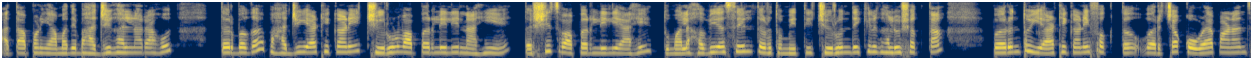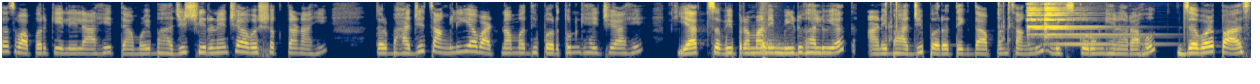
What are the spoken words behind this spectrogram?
आता आपण यामध्ये भाजी घालणार आहोत. तर बघा भाजी या ठिकाणी चिरून वापरलेली नाही आहे तशीच वापरलेली आहे. तुम्हाला हवी असेल तर तुम्ही ती चिरून देखील घालू शकता. परंतु या ठिकाणी फक्त वरच्या कोवळ्या पानांचाच वापर केलेला आहे त्यामुळे भाजी चिरण्याची आवश्यकता नाही. तर भाजी चांगली या वाटणामध्ये परतून घ्यायची आहे. यात चवीप्रमाणे मीठ घालूयात आणि भाजी परत एकदा आपण चांगली मिक्स करून घेणार आहोत. जवळपास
